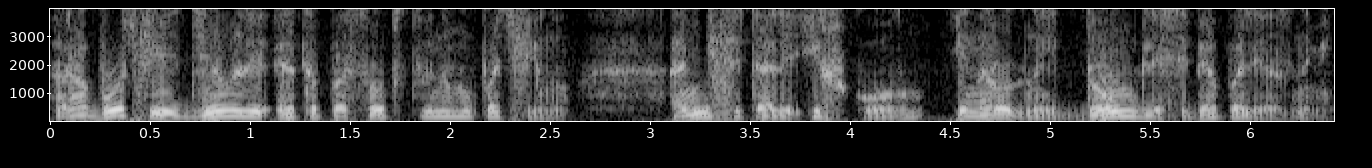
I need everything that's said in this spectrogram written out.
Рабочие делали это по собственному почину. Они считали и школу, и народный дом для себя полезными.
